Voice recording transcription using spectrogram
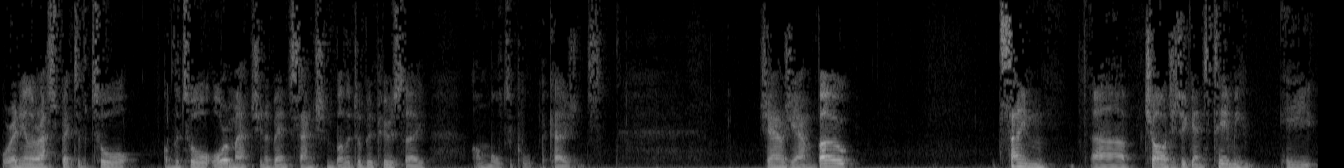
or any other aspect of a tour of the tour or a match in event sanctioned by the WPBSA on multiple occasions. Zhao Jianbo, same uh, charges against him. He he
